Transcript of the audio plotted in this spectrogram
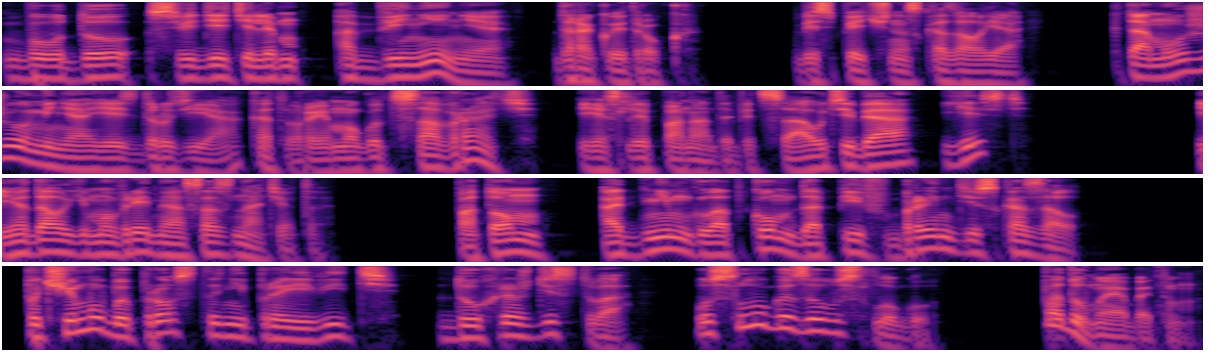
Буду свидетелем обвинения, дорогой друг». — беспечно сказал я. «К тому же у меня есть друзья, которые могут соврать, если понадобится. А у тебя есть?» Я дал ему время осознать это. Потом, одним глотком допив бренди, сказал, «Почему бы просто не проявить дух Рождества, услуга за услугу? Подумай об этом.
